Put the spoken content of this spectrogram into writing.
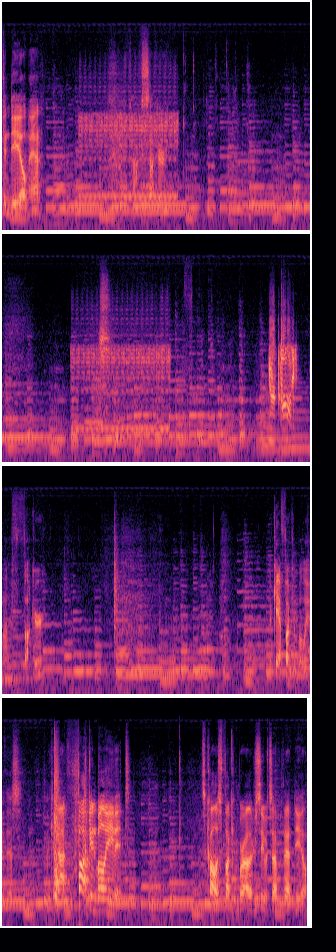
Fucking deal, man? Cocksucker. Your call is Motherfucker. I can't fucking believe this. I cannot fucking believe it! Let's call his fucking brother, see what's up with that deal.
